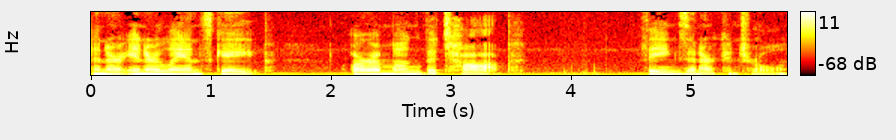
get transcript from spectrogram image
and our inner landscape are among the top things in our control.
